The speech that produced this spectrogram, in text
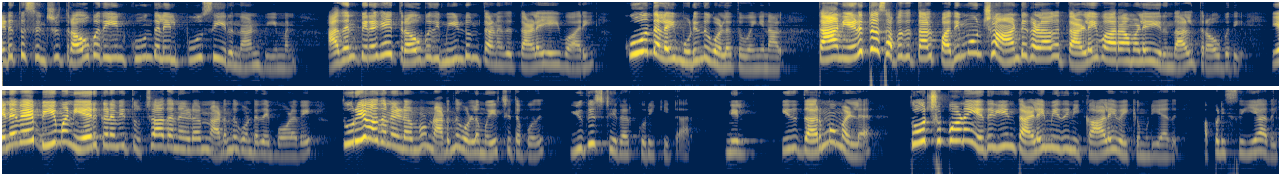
எடுத்து சென்று திரௌபதியின் கூந்தலில் பூசியிருந்தான் பீமன். அதன் பிறகே திரௌபதி மீண்டும் தனது தலையை வாரி கூந்தலை முடிந்து கொள்ள துவங்கினாள். தான் எடுத்த சபதத்தால் பதிமூன்று ஆண்டுகளாக தலை வாராமலே இருந்தாள் திரௌபதி. எனவே பீமன் ஏற்கனவே துச்சாதனிடம் நடந்து கொண்டதைப் போலவே துரியோதனிடமும் நடந்து கொள்ள முயற்சித்த போது யுதிஷ்டிரர் குறுக்கிட்டார். நில் இது தர்மம் அல்ல. தோற்றுப்போன எதிரியின் தலை மீது நீ காலை வைக்க முடியாது. அப்படி செய்யாதே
